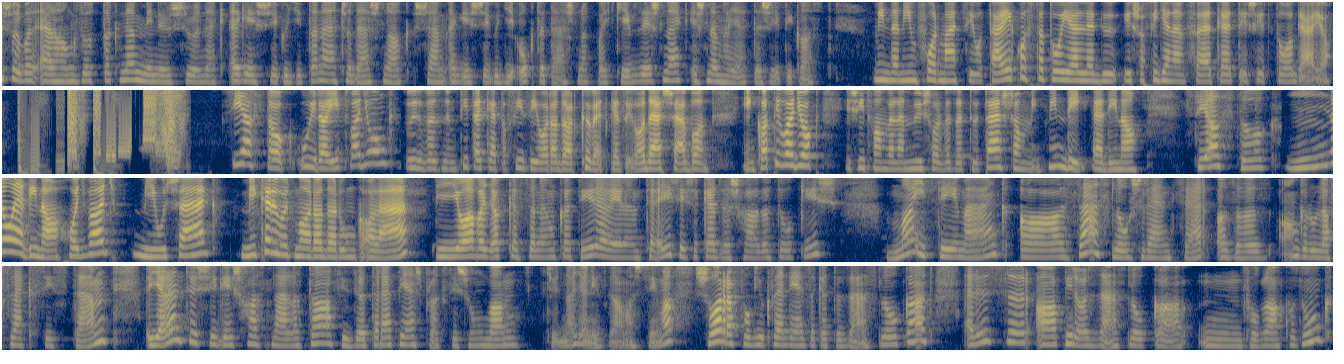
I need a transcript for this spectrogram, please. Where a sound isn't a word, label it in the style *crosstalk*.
Műsorban elhangzottak nem minősülnek egészségügyi tanácsadásnak, sem egészségügyi oktatásnak vagy képzésnek, és nem helyettesítik azt. Minden információ tájékoztató jellegű és a figyelem felkeltését szolgálja. Sziasztok! Újra itt vagyunk, üdvözlünk titeket a Fizioradar következő adásában. Én Kati vagyok, és itt van velem műsorvezető társam, mint mindig, Edina. Sziasztok! No, Edina, hogy vagy? Mi újság? Mi került ma a radarunk alá? Jól vagyok, köszönöm, Kati, remélem te is, és a kedves hallgatók is. Mai témánk a zászlós rendszer, azaz angolul a Flex System, jelentősége és használata a fizioterápiás praxisunkban. Úgyhogy nagyon izgalmas téma. Sorra fogjuk venni ezeket a zászlókat. Először a piros zászlókkal mm, foglalkozunk,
